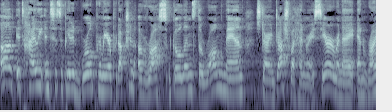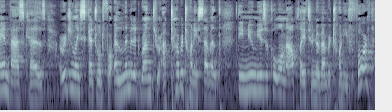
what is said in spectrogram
of its highly anticipated world premiere production of Ross Golan's The Wrong Man, starring Joshua Henry, Ciara Renée, and Ryan Vasquez, originally scheduled for a limited run through October 27th. The new musical will now play through November 24th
